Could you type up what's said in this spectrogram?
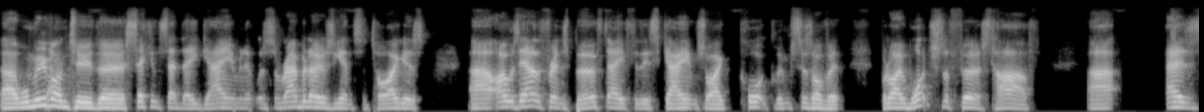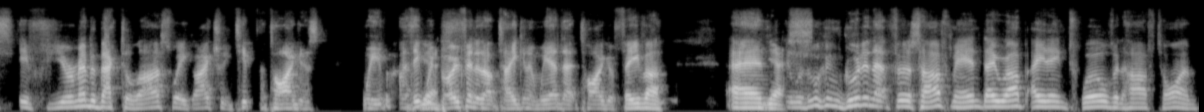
Uh, we'll move Yeah. on to the second Saturday game, and it was the Rabbitohs against the Tigers. Uh, I was out of the friend's birthday for this game, so I caught glimpses of it. But I watched the first half. Uh, as if you remember back to last week, I actually tipped the Tigers. We, I think we both ended up taking them. We had that Tiger fever. And Yes. it was looking good in that first half, man. They were up 18 12 at half time.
